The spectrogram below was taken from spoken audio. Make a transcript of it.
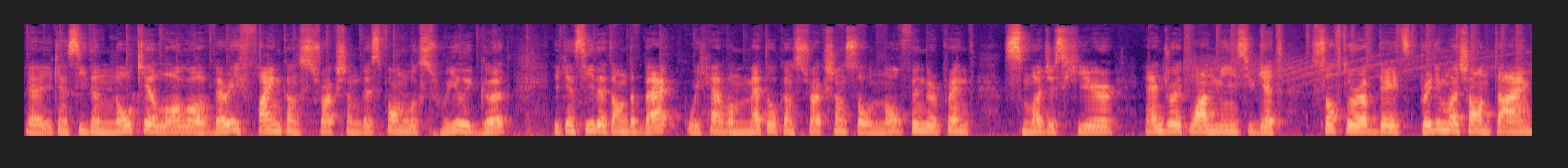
Uh, you can see the Nokia logo, a very fine construction. This phone looks really good. You can see that on the back we have a metal construction, so no fingerprint smudges here. Android One means you get software updates pretty much on time.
